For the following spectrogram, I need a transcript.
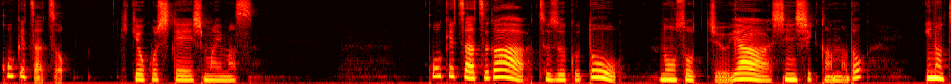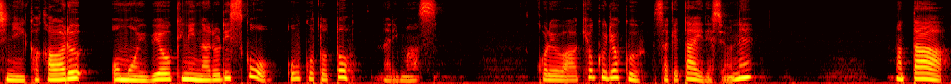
高血圧を引き起こしてしまいます。高血圧が続くと脳卒中や心疾患など命に関わる重い病気になるリスクを負うこととなります。これは極力避けたいですよね。また、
